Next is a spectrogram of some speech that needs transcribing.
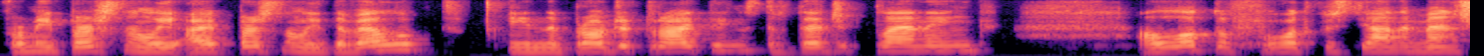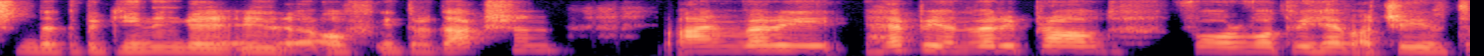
for me personally i personally developed in the project writing strategic planning a lot of what christiane mentioned at the beginning uh, in, of introduction I'm very happy and very proud for what we have achieved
